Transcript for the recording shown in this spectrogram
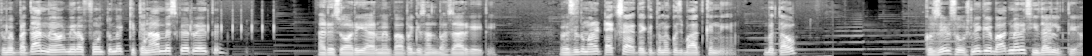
तुम्हें पता है मैं और मेरा फ़ोन तुम्हें कितना मिस कर रहे थे? अरे सॉरी यार, मैं पापा के साथ बाज़ार गई थी। वैसे तुम्हारा टैक्स आया था कि तुम्हें कुछ बात करनी है। बताओ। कुछ देर सोचने के बाद मैंने सीधा लिख दिया।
